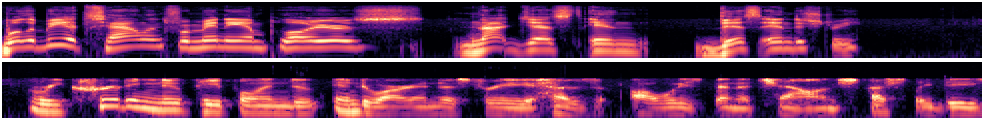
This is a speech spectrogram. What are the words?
will it be a challenge for many employers, not just in this industry? Recruiting new people into into our industry has always been a challenge, especially these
